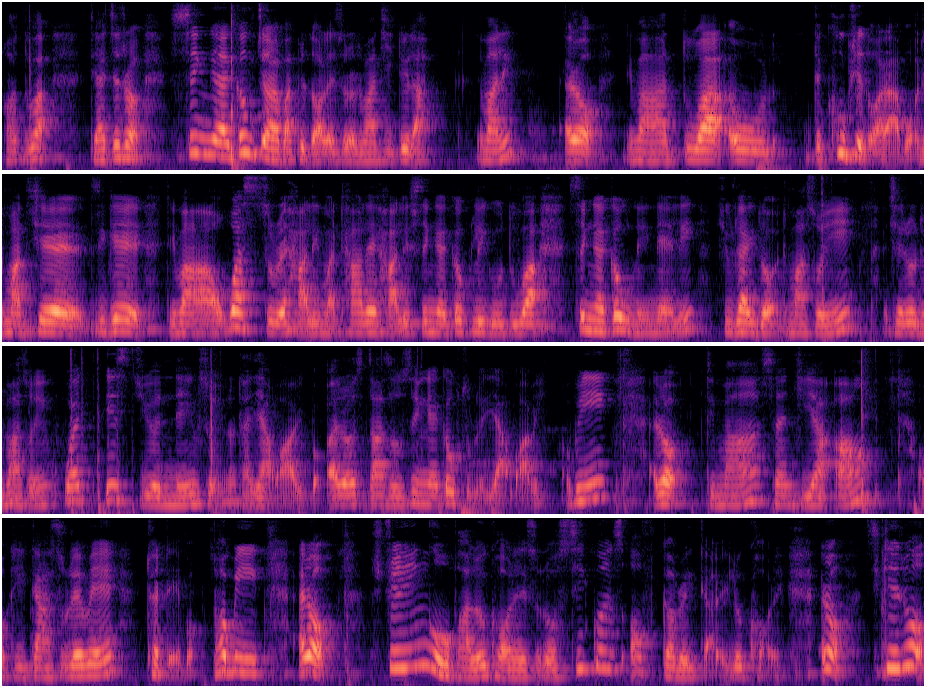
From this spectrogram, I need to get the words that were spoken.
ဟောသူကဒါကြတော့ single ကုတ်ကြတာဘာဖြစ်သွားလဲဆိုတော့ဒီမှာကြည့်တွေ့လားဒီမှာလေ အဲ့တော့ဒီမှာ तू ကဟိုတခုဖြစ်သွားတာပေါ့ဒီမှာဒီကဒီကဒီမှာ west ဆိုတဲ့ဟာလေးမှာထားတဲ့ဟာလေး single ကုတ်ကလေးကို तू က single ကုတ်အနေနဲ့လေယူလိုက်တော့ဒီမှာဆိုရင်အခြေတို့ဒီမှာဆိုရင် what is your name ဆိုရင်တော့ဒါရပါပြီပေါ့အဲ့တော့ဒါဆို single ကုတ်ဆိုလည်းရပါပြီဟုတ်ပြီအဲ့တော့ဒီမှာစမ်းကြည့်ရအောင် okay ဒါဆိုလည်းပဲထွက်တယ်ပေါ့ဟုတ်ပြီအဲ့တော့ string ကိုဘာလို့ခေါ်လဲဆိုတော့ sequence of character တွေလို့ခေါ်တယ်အဲ့တော့ဒီကေတော့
